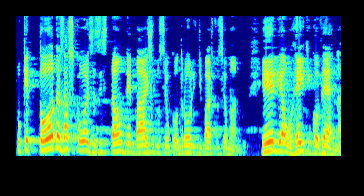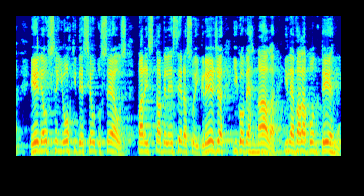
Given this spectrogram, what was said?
porque todas as coisas estão debaixo do seu controle, debaixo do seu mando. Ele é o rei que governa, ele é o Senhor que desceu dos céus para estabelecer a sua igreja e governá-la e levá-la a bom termo.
